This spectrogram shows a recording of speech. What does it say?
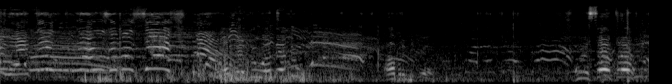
Olha, tem que os avançados, pá! Abre, Miguel! Segura, Centra!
